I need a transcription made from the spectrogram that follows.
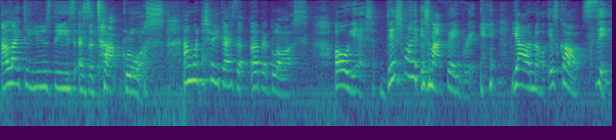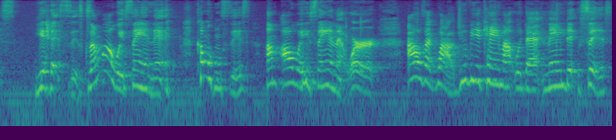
I like to use these as a top gloss. I want to show you guys the other gloss. Oh yes, this one is my favorite. Y'all know, it's called Sis. Yes, sis, because I'm always saying that. Come on, sis. I'm always saying that word. I was like, wow, Juvia came out with that, named it Sis.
